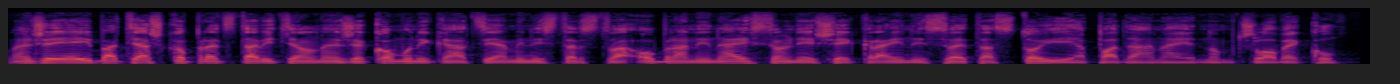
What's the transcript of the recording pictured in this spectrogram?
Lenže je iba ťažko predstaviteľné, že komunikácia ministerstva obrany najsilnejšej krajiny sveta stojí a padá na jednom človeku.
